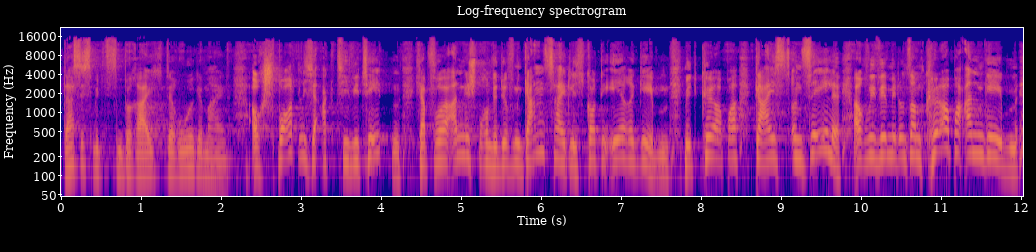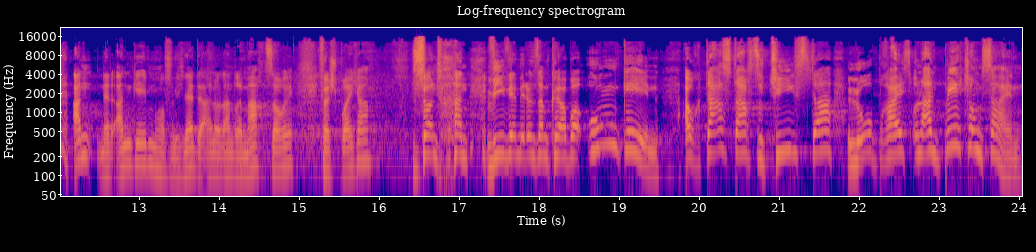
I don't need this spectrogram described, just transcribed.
Das ist mit diesem Bereich der Ruhe gemeint. Auch sportliche Aktivitäten. Ich habe vorher angesprochen, wir dürfen ganzheitlich Gott die Ehre geben, mit Körper, Geist und Seele. Auch wie wir mit unserem Körper angeben, an, nicht angeben, hoffentlich, nicht, der eine oder andere macht, sorry, Versprecher, sondern wie wir mit unserem Körper umgehen. Auch das darf zutiefster Lobpreis und Anbetung sein.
